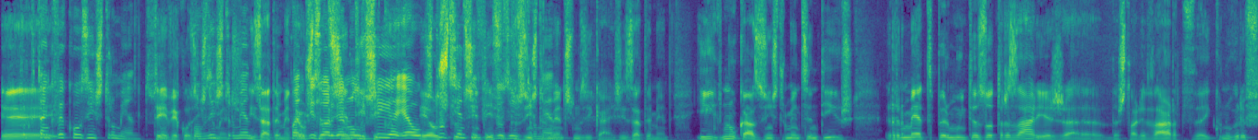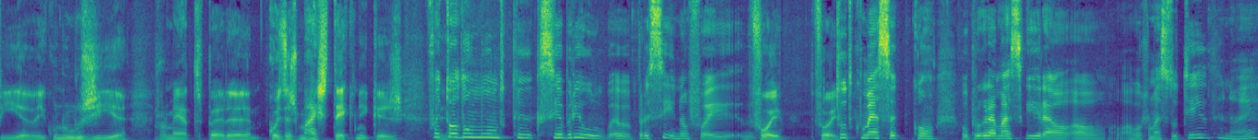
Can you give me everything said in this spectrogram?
Porque tem a ver com os instrumentos. Tem a ver com os, com instrumentos. instrumentos. Exatamente. Quando é diz organologia, é o, é o estudo, científico, científico dos, dos instrumentos. musicais. Exatamente. E no caso dos instrumentos antigos, remete para muitas outras áreas, da história da arte, da iconografia, da iconologia, remete para coisas mais técnicas. Foi todo um mundo que, que se abriu eh, para si, não foi? Foi. Foi. Tudo começa com o programa a seguir ao, ao, ao romance do TID, não é?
